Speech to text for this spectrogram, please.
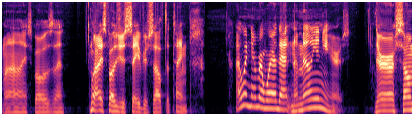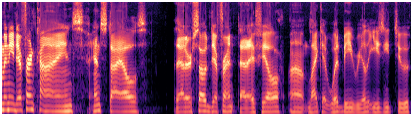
well, I suppose that. Well, I suppose you save yourself the time. I would never wear that in a million years. There are so many different kinds and styles that are so different that I feel um, like it would be really easy to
